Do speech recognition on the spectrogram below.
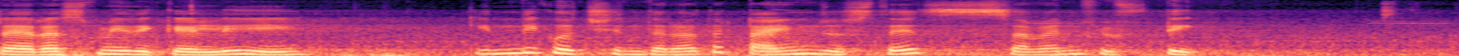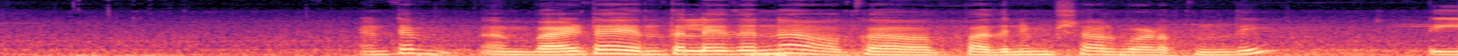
టెర్రస్ మీదకి వెళ్ళి కిందికి వచ్చిన తర్వాత టైం చూస్తే సెవెన్ ఫిఫ్టీ. అంటే బయట ఎంత లేదన్నా ఒక పది నిమిషాలు పడుతుంది. టీ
